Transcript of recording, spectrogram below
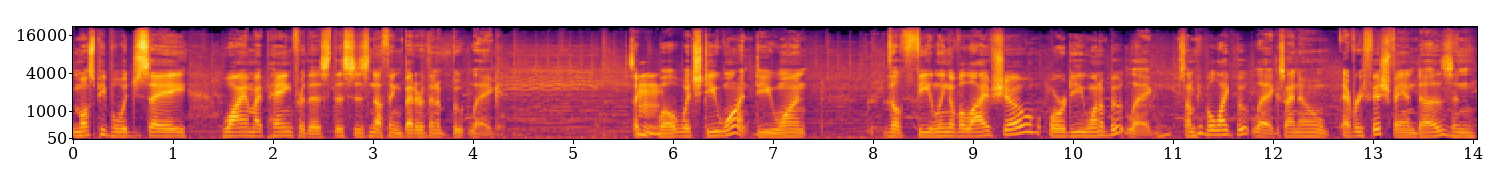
most people would say, "Why am I paying for this? This is nothing better than a bootleg." It's like, hmm. well, which do you want? Do you want the feeling of a live show, or do you want a bootleg? Some people like bootlegs. I know every Phish fan does, and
